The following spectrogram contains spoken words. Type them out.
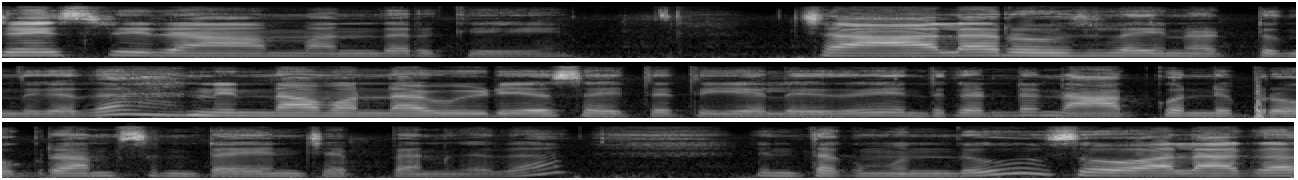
జై శ్రీరామ్ అందరికీ. చాలా రోజులైనట్టుంది కదా. నిన్న మొన్న వీడియోస్ అయితే తీయలేదు. ఎందుకంటే నాకు కొన్ని ప్రోగ్రామ్స్ ఉంటాయని చెప్పాను కదా ఇంతకుముందు సో అలాగా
